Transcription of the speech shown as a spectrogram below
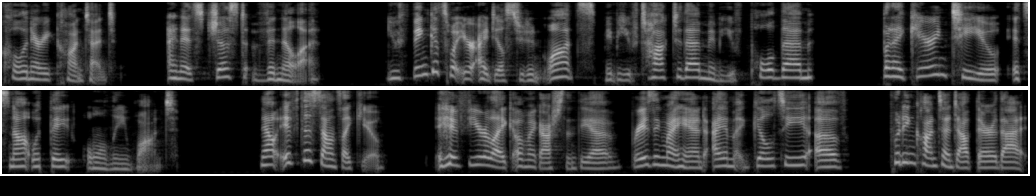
culinary content and it's just vanilla. You think it's what your ideal student wants. Maybe you've talked to them. Maybe you've pulled them, but I guarantee you it's not what they only want. Now, if this sounds like you, if you're like, oh my gosh, Cynthia, raising my hand, I am guilty of putting content out there that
